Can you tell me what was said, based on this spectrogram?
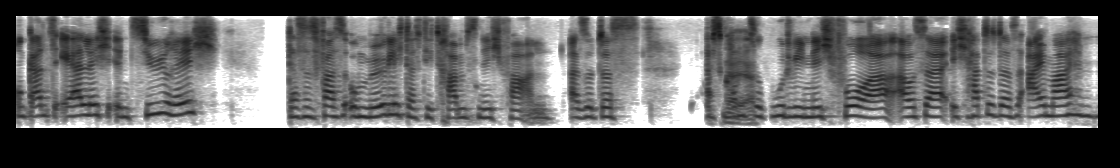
Und ganz ehrlich, in Zürich, das ist fast unmöglich, dass die Trams nicht fahren. Also das, es kommt naja. so gut wie nicht vor. Außer ich hatte das einmal,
